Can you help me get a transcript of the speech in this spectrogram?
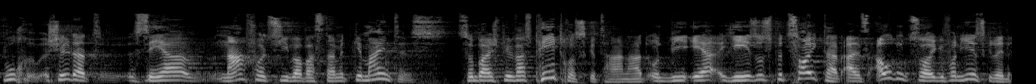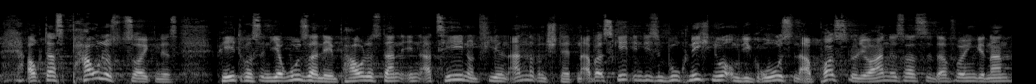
Buch schildert sehr nachvollziehbar, was damit gemeint ist. Zum Beispiel, was Petrus getan hat und wie er Jesus bezeugt hat, als Augenzeuge von Jesus geredet. Auch das Paulus-Zeugnis. Petrus in Jerusalem, Paulus dann in Athen und vielen anderen Städten. Aber es geht in diesem Buch nicht nur um die großen Apostel, Johannes hast du da vorhin genannt,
